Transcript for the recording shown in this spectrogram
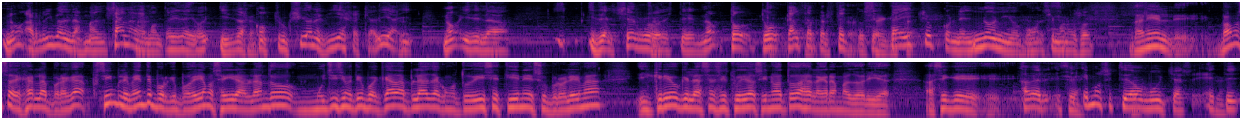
¿no? arriba de las manzanas de Montevideo y de las construcciones viejas que había y, ¿no? y, de la, y, del cerro, este, ¿no? todo, todo calza perfecto, o sea, está hecho con el nonio, como decimos nosotros. Daniel, eh, vamos a dejarla por acá, simplemente porque podríamos seguir hablando muchísimo tiempo, de cada playa, como tú dices, tiene su problema y creo que las has estudiado, si no a todas, a la gran mayoría. Así que... Eh, a ver, hemos estudiado muchas. Este,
